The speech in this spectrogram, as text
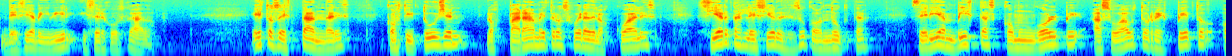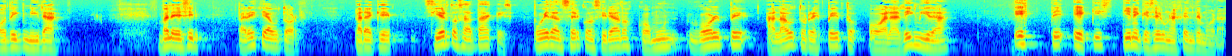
desea vivir y ser juzgado. Estos estándares constituyen los parámetros fuera de los cuales ciertas lesiones de su conducta serían vistas como un golpe a su autorrespeto o dignidad. Vale decir, para este autor, para que ciertos ataques puedan ser considerados como un golpe al autorrespeto o a la dignidad, este X tiene que ser un agente moral.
